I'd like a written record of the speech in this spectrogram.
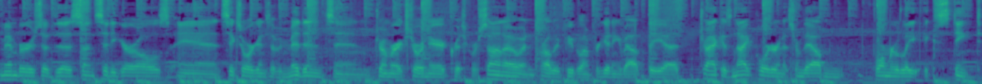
Members of the Sun City Girls and Six Organs of Admittance and drummer extraordinaire Chris Corsano and probably people I'm forgetting about. The uh, track is Night Porter and it's from the album formerly Extinct.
